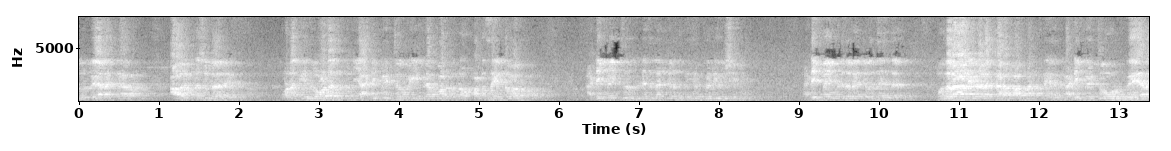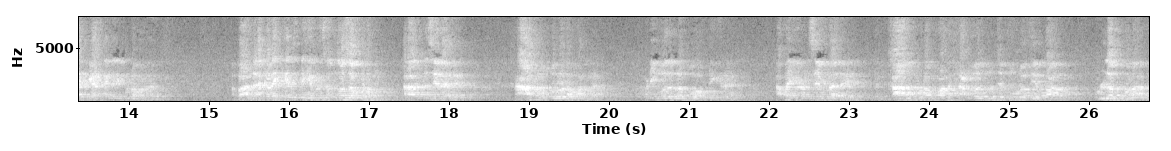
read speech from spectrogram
ஒரு வேலைக்காரன் அவர் என்ன சொல்றாரு? உனக்கு இதோட கொஞ்சம் நீ அடிமைத்துவம் என்ன பார்க்கணும் மனசை என்ன பார்க்கணும்? அடிமைத்துவ விடுதலைங்கிறது மிகப்பெரிய விஷயம். அடிமை விடுதலைங்கிறது இந்த முதலாளி வேலைக்காரன் தான் கிடையாது. அடிமைத்துவம் ஒரு வேற கேட்ட அப்ப கிடைக்கிறது மிகப்பெரிய சந்தோஷப்படணும்? ஆனா என்ன செய்யறாரு நானும் உங்களோட வர்றேன். அப்படி முதல்ல போ அப்படிங்கிறேன் அப்ப இவர் என்ன செய்யக்கூடாது? இந்த கால் குடமான கணவர் கொஞ்சம் மூலத்தையும் வாங்க உள்ள போறாங்க.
